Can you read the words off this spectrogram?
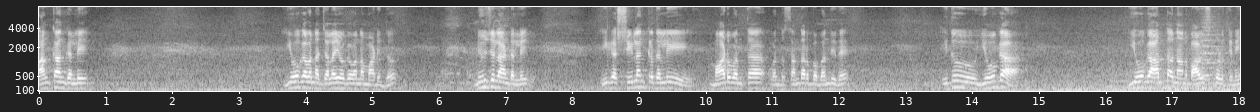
ಹಾಂಗ್ಕಾಂಗಲ್ಲಿ ಯೋಗವನ್ನು, ಜಲಯೋಗವನ್ನು ಮಾಡಿದ್ದು. ನ್ಯೂಜಿಲ್ಯಾಂಡಲ್ಲಿ ಈಗ ಶ್ರೀಲಂಕಾದಲ್ಲಿ ಮಾಡುವಂಥ ಒಂದು ಸಂದರ್ಭ ಬಂದಿದೆ. ಇದು ಯೋಗ ಯೋಗ ಅಂತ ನಾನು ಭಾವಿಸ್ಕೊಳ್ತೀನಿ.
